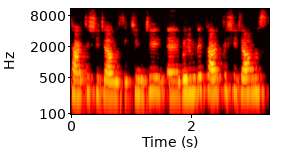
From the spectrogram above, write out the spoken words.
tartışacağımız, ikinci bölümde tartışacağımız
